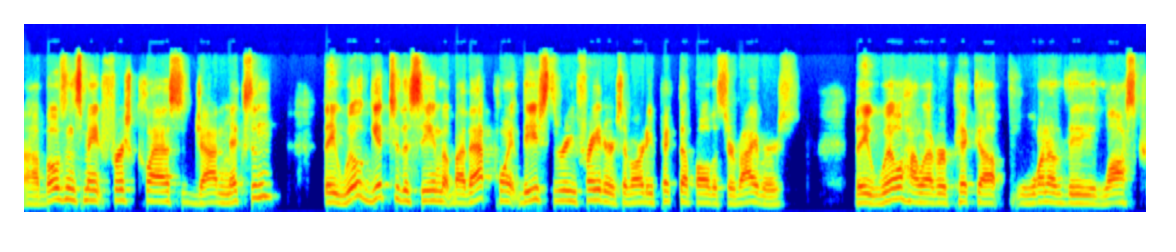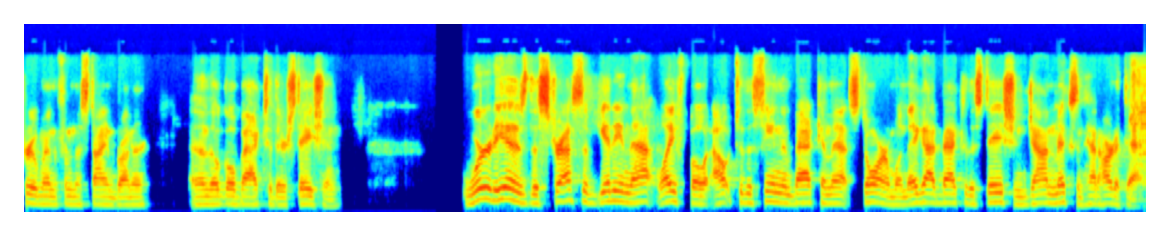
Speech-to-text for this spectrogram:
uh, bosun's mate first class John Mixon. They will get to the scene, but by that point, these three freighters have already picked up all the survivors. They will, however, pick up one of the lost crewmen from the Steinbrenner, and then they'll go back to their station. Word is the stress of getting that lifeboat out to the scene and back in that storm. When they got back to the station, John Mixon had a heart attack.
